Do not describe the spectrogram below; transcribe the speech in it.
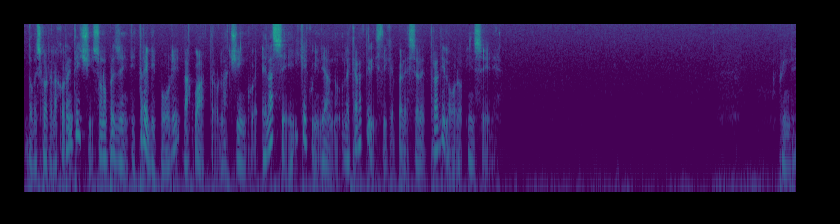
dove scorre la corrente IC, sono presenti tre bipoli, la 4, la 5 e la 6, che quindi hanno le caratteristiche per essere tra di loro in serie. Quindi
